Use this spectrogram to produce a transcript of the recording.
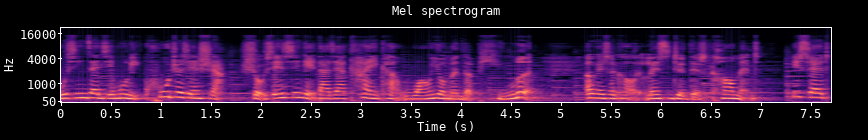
吴昕在节目里哭这件事啊，首先先给大家看一看网友们的评论。Okay, so Colin, listen to this comment. He said,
